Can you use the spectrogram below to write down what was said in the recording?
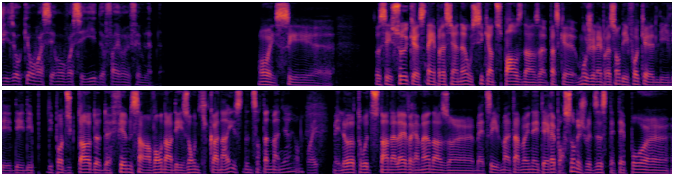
J'ai dit, OK, on va, essayer, on va essayer de faire un film là-dedans. Oui, c'est. euh, ça, c'est sûr que c'est impressionnant aussi quand tu passes dans un. Parce que moi, j'ai l'impression des fois que les, producteurs de, de films s'en vont dans des zones qu'ils connaissent d'une certaine manière. Oui. Mais là, toi, tu t'en allais vraiment dans un. Ben, tu sais, t'avais un intérêt pour ça, mais je veux dire, c'était pas un,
